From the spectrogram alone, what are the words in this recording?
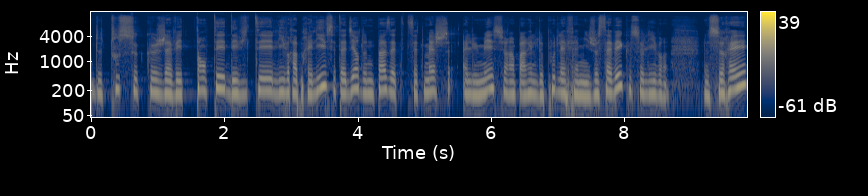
de tout ce que j'avais tenté d'éviter livre après livre, c'est-à-dire de ne pas être cette mèche allumée sur un baril de poudre de la famille. Je savais que ce livre le serait.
